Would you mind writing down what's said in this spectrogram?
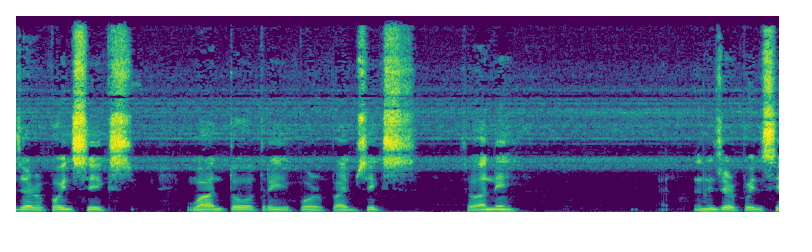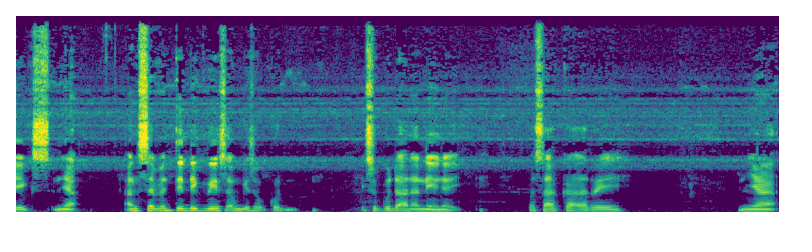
0.6 1 2 3 4 5 6 So ani 0.6 niya ang 70 degrees ang gisukod isugudaan ani niya. Pasaka are niya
